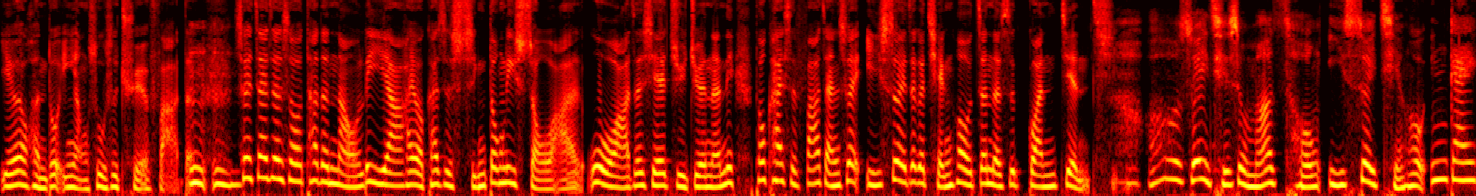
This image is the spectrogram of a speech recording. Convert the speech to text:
也有很多营养素是缺乏的。嗯嗯。所以在这时候，他的脑力啊，还有开始行动力、手啊、握啊这些咀嚼能力都开始发展。所以一岁这个前后真的是关键期哦。所以其实我们要从一岁前后，应该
